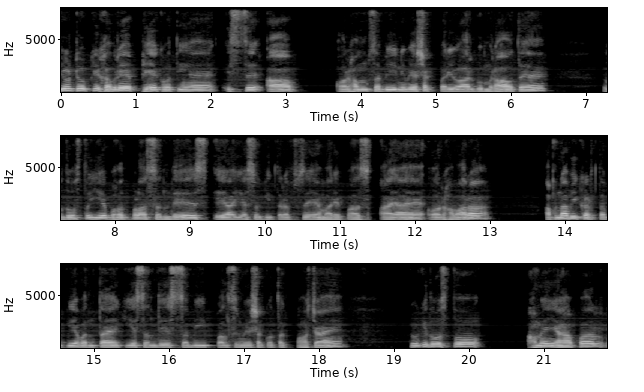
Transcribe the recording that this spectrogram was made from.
यूट्यूब की खबरें फेक होती हैं। इससे आप और हम सभी निवेशक परिवार गुमराह होते हैं। तो दोस्तों, ये बहुत बड़ा संदेश ए आई एस ओ की तरफ़ से हमारे पास आया है और हमारा अपना भी कर्तव्य बनता है कि ये संदेश सभी पल्स निवेशकों तक पहुंचाएँ। क्योंकि दोस्तों, हमें यहाँ पर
